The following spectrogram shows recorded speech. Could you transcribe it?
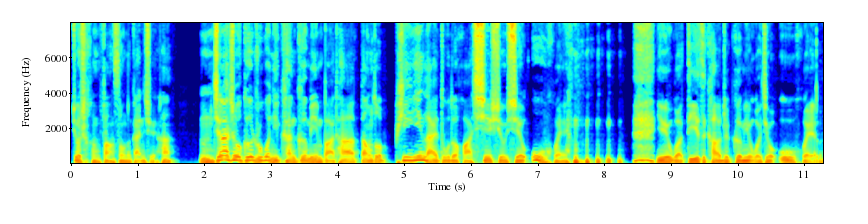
就是很放松的感觉哈。嗯，接下来这首歌，如果你看歌名把它当做拼音来读的话，些许有些误会，因为我第一次看到这歌名我就误会了。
